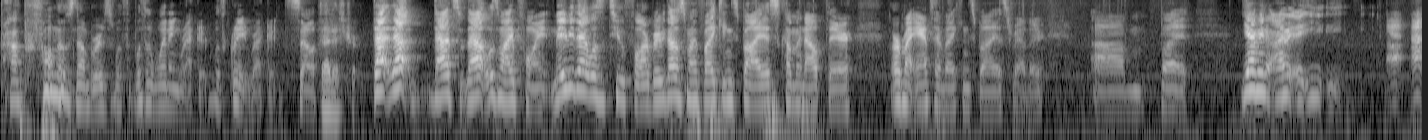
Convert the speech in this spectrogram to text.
outperformed those numbers with with a winning record, with great records. So that is true. That that that's that was my point. Maybe that was too far. Maybe that was my Vikings bias coming out there or my anti-Vikings bias rather. Um, but yeah, I mean, I, I, I,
